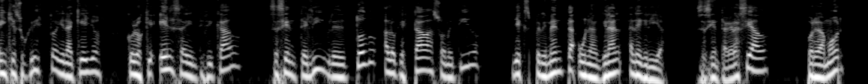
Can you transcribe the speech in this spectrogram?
en Jesucristo y en aquellos con los que Él se ha identificado, se siente libre de todo a lo que estaba sometido y experimenta una gran alegría. Se siente agraciado por el amor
